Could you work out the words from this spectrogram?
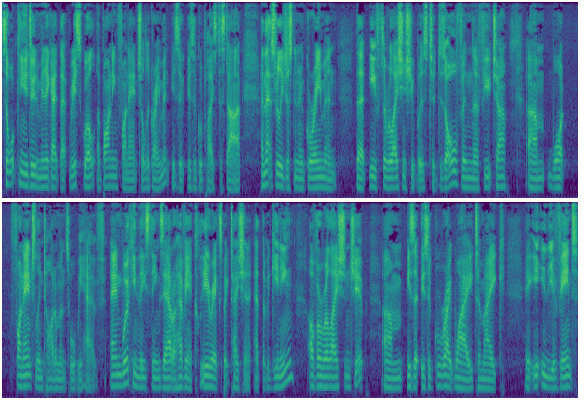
So what can you do to mitigate that risk? Well, a binding financial agreement is a, is a good place to start. And that's really just an agreement that if the relationship was to dissolve in the future, um, what financial entitlements will we have? And working these things out or having a clear expectation at the beginning of a relationship um, is a is a great way to make in the event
